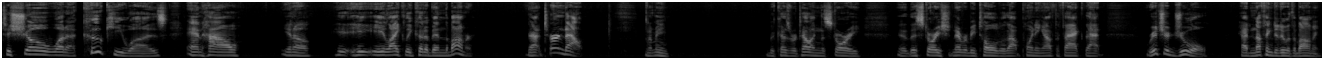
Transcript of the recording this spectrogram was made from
to show what a kook he was and how, you know, he, he, he likely could have been the bomber. It turned out, I mean, because we're telling the story, uh, this story should never be told without pointing out the fact that Richard Jewell had nothing to do with the bombing.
